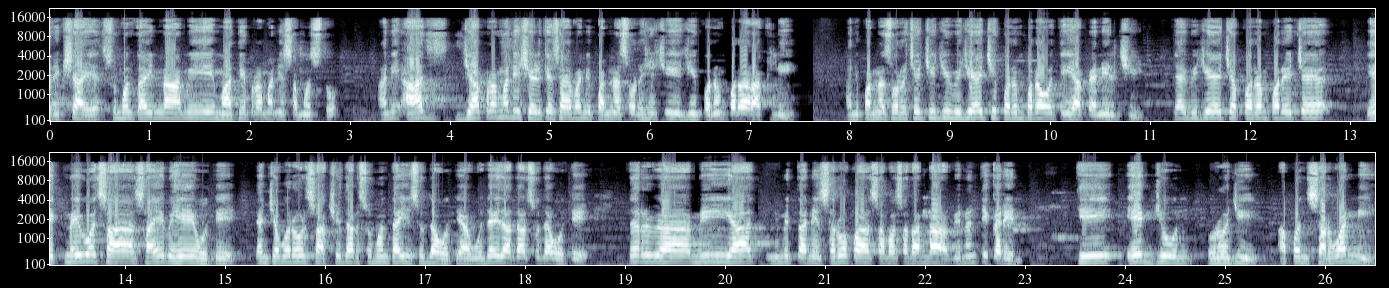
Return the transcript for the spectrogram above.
रिक्षा आहे. सुमनताईंना आम्ही मातेप्रमाणे समजतो. आणि आज ज्याप्रमाणे शेळके साहेबांनी पन्नास वर्षाची जी परंपरा राखली आणि पन्नास वर्षाची जी विजयाची परंपरा होती या पॅनेलची त्या विजयाच्या परंपरेचे एकमेव सा साहेब हे होते. त्यांच्याबरोबर साक्षीदार सुमनताई सुद्धा होत्या उदयदादा सुद्धा होते. तर मी या निमित्ताने सर्व प- सभासदांना विनंती करेन की एक जून रोजी आपण सर्वांनी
